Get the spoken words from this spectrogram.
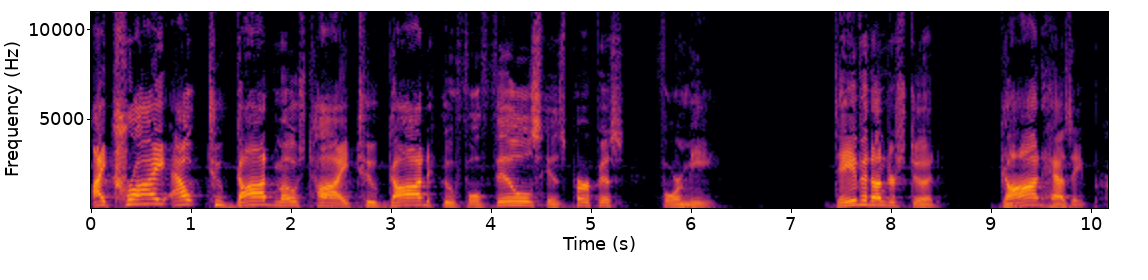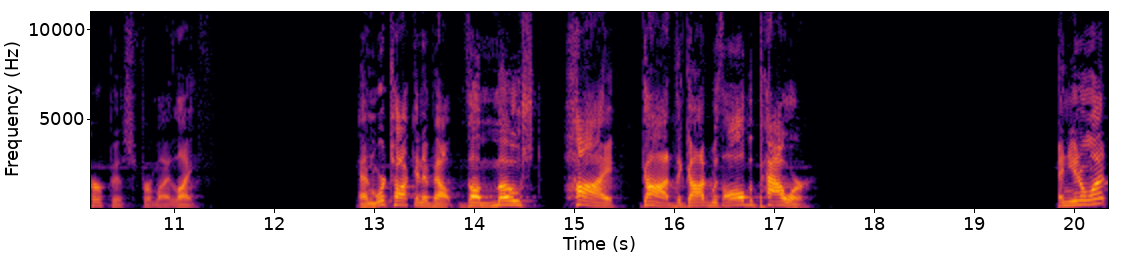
I cry out to God Most High, to God who fulfills his purpose for me. David understood God has a purpose for my life. And we're talking about the Most High God, the God with all the power. And you know what?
